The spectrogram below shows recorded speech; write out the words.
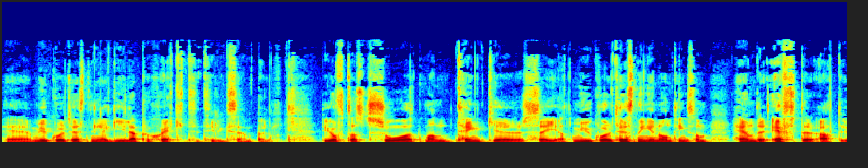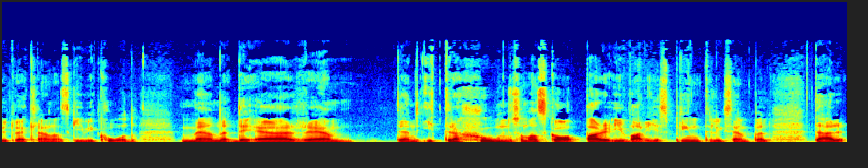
eh, mjukvarutestning i agila projekt till exempel. Det är oftast så att man tänker sig att mjukvarutestning är någonting som händer efter att utvecklaren har skrivit kod. Men det är eh, den iteration som man skapar i varje sprint till exempel där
